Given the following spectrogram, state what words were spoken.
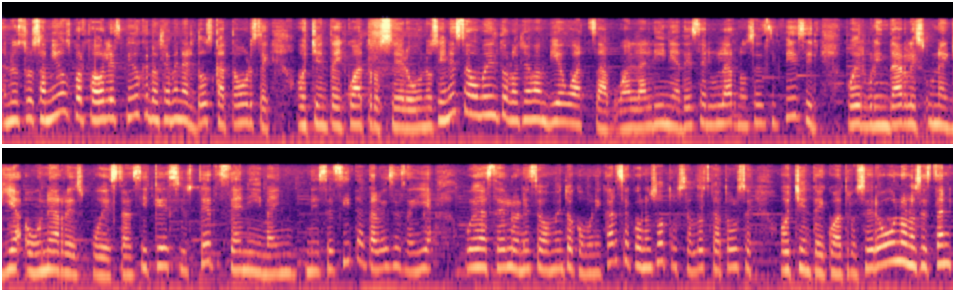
A nuestros amigos, por favor, les pido que nos llamen al 214-8401. Si en este momento nos llaman vía WhatsApp o a la línea de celular, nos es difícil poder brindarles una guía o una respuesta. Así que si usted se anima y necesita tal vez esa guía, puede hacerlo en este momento, comunicarse con nosotros al 214-8401. Nos están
